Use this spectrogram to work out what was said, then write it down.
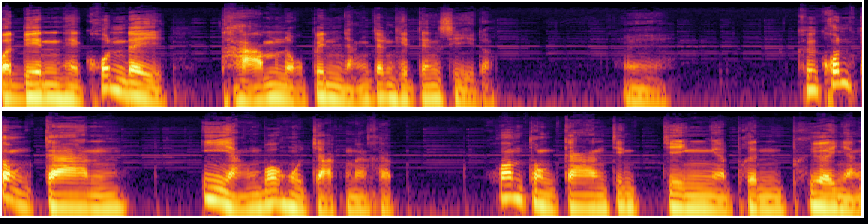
ประเด็นให้คนได้ถามดอกเป็นหยังจังเฮ็ดจังสี่ดอกเออคือคนต้องการอีหยังบ่ฮู้จักนะครับ ความต้องการจริงๆอะเพิ่นเพื่อหยัง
